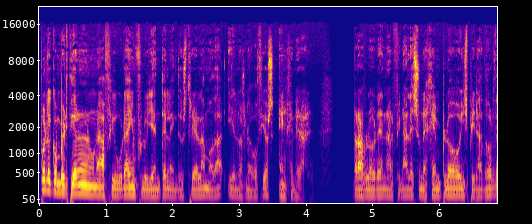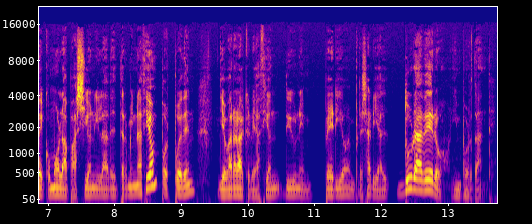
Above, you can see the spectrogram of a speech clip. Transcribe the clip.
pues le convirtieron en una figura influyente en la industria de la moda y en los negocios en general. Ralph Lauren al final es un ejemplo inspirador de cómo la pasión y la determinación pues pueden llevar a la creación de un imperio empresarial duradero importante.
